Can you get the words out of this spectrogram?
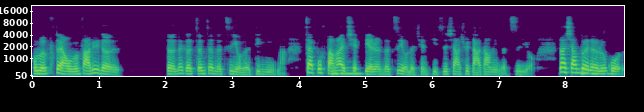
我们对啊，我们法律的的那个真正的自由的定义嘛。在不妨碍前别人的自由的前提之下去达到你的自由，嗯、那相对的，如果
